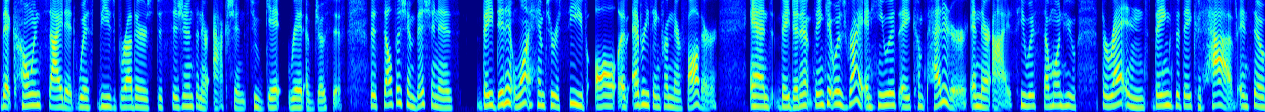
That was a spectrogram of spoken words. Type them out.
that coincided with these brothers' decisions and their actions to get rid of Joseph. The selfish ambition is they didn't want him to receive all of everything from their father and they didn't think it was right and he was a competitor in their eyes. He was someone who threatened things that they could have and so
